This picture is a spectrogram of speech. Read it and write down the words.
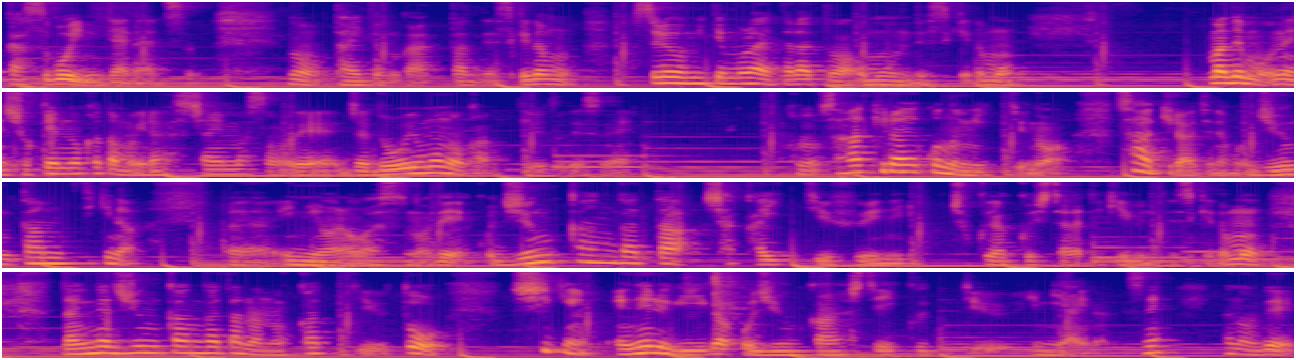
がすごいみたいなやつのタイトルがあったんですけども、それを見てもらえたらとは思うんですけども、まあでもね、初見の方もいらっしゃいますので、じゃあどういうものかっていうとですね、このサーキュラーエコノミーっていうのは、サーキュラーっていうのはこの循環的な、えー、意味を表すので、こう循環型社会っていうふうに直訳したらできるんですけども、何が循環型なのかっていうと、資源、エネルギーがこう循環していくっていう意味合いなんですね。なので、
